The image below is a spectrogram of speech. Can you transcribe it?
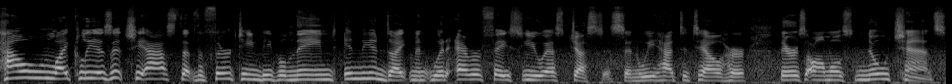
How likely is it, she asked, that the 13 people named in the indictment would ever face U.S. justice? And we had to tell her there's almost no chance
